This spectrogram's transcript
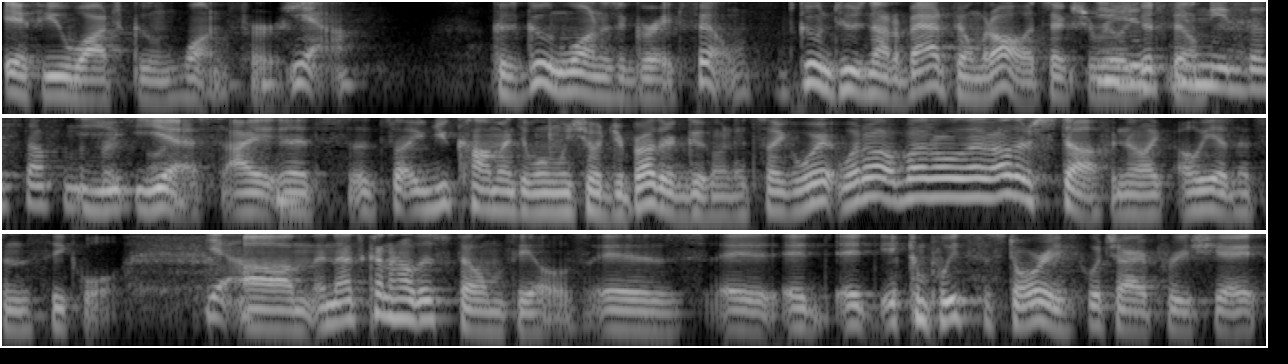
if you watch Goon One first. Yeah. Because Goon One is a great film. Goon Two is not a bad film at all. It's actually a really just good film. you need the stuff from the You- first one. yes, I. It's it's like you commented when we showed your brother Goon. It's like where, what about all that other stuff? And you're like, oh yeah, that's in the sequel. Yeah. Um, and that's kind of how this film feels. Is it, it it it completes the story, which I appreciate.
